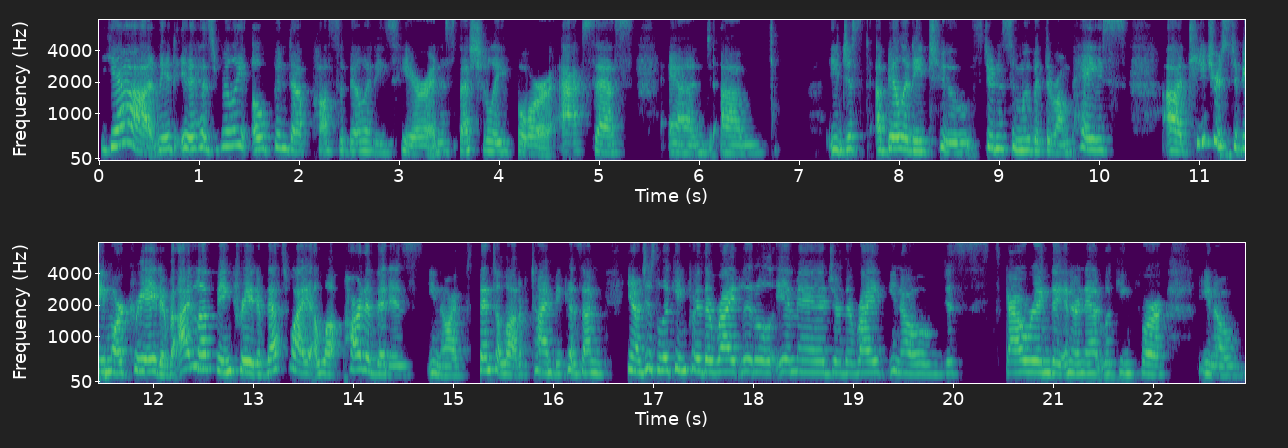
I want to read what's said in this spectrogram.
yeah, it, it has really opened up possibilities here, and especially for access and um, you just ability to students to move at their own pace, uh, teachers to be more creative. I love being creative. That's why a lot part of it is, you know, I've spent a lot of time because I'm, you know, just looking for the right little image or the right, you know, just scouring the internet looking for, you know,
